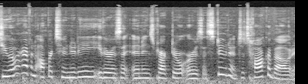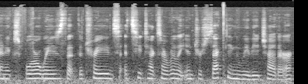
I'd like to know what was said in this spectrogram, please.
do you ever have an opportunity, either as a, an instructor or as a student, to talk about and explore ways that the trades at CTECS are really intersecting with each other?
